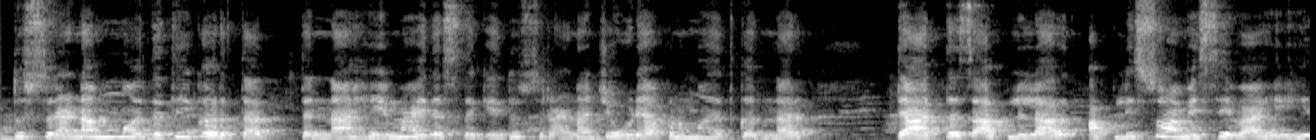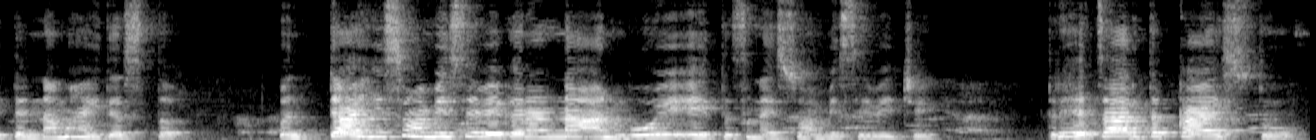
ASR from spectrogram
दुसऱ्यांना मदतही करतात. त्यांना हे माहीत असतं की दुसऱ्यांना जेवढी आपण मदत करणार त्यातच आपल्याला आपली स्वामी सेवा आहे हे त्यांना माहीत असतं. पण त्याही स्वामी सेवेकरांना अनुभव येतच नाही स्वामी सेवेचे. तर ह्याचा अर्थ काय असतो?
